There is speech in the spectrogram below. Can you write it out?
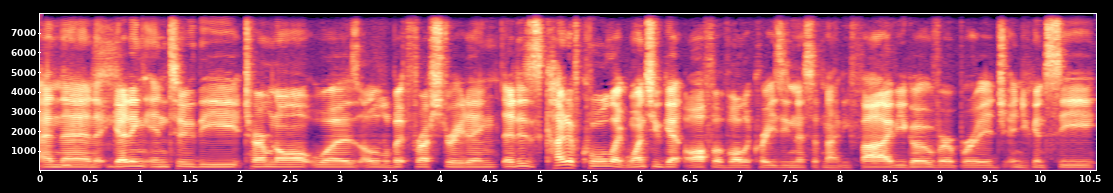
and then getting into the terminal was a little bit frustrating. It is kind of cool, like once you get off of all the craziness of 95, you go over a bridge and you can see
